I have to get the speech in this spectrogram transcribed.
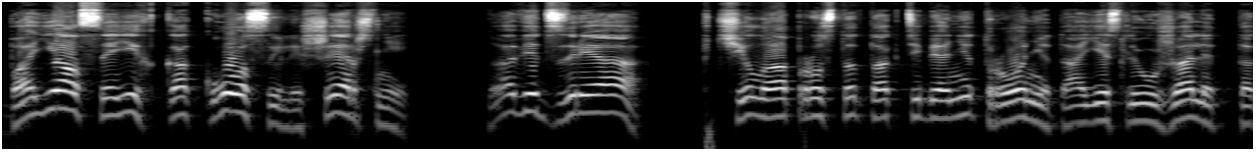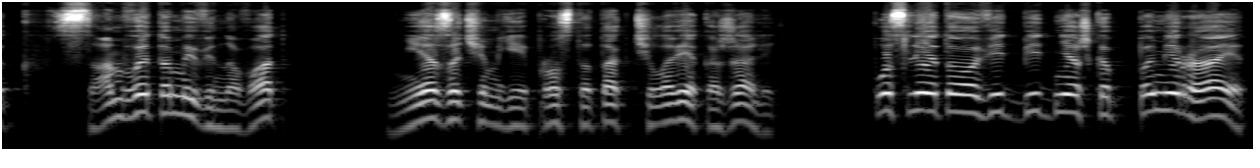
Боялся их как ос или шершней. А ведь зря. Пчела просто так тебя не тронет, а если ужалит, так сам в этом и виноват. Незачем ей просто так человека жалить. После этого ведь бедняжка помирает.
